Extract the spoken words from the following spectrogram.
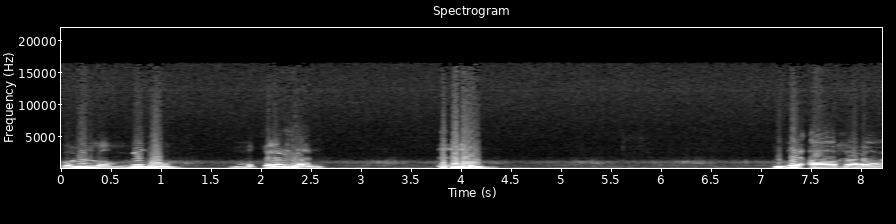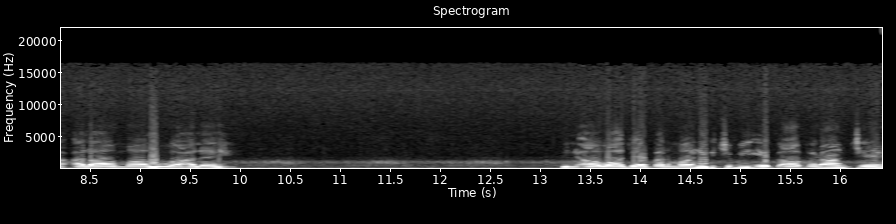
كل منهم مقرا لآخر على ما هو عليه ان آواز فرمانی کہ چبی ایک آپران چھے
